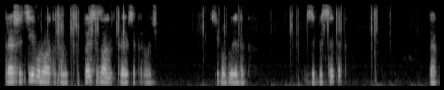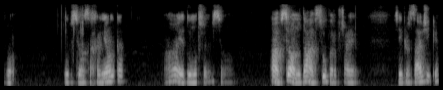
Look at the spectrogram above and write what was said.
Треба ще ці ворота, там, щоб той сезон відкрився, коротше. Типа буде так. Записи так. Так, во. Ну все, сохраненка. А, я думал, что не все. А, все, ну да, супер, вообще. Все красавчики.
